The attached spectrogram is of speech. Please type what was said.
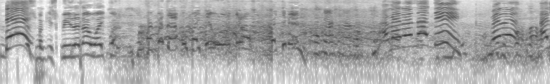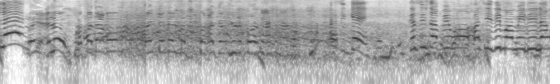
Des. Mag-eskwela na, white pa. Magpata ako, 20 utro, 20 mil. Ah, meron na, di. Meron. Alin? Ay, hello, magpata ako, 20 mil, magbakal kang uniform. Ah, sige. Kasi sabi mo, kasi di mamili lang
